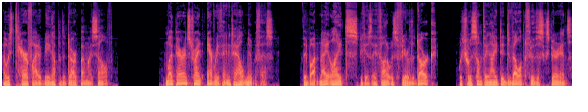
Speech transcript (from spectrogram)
I was terrified of being up in the dark by myself. My parents tried everything to help me with this. They bought night lights because they thought it was fear of the dark, which was something I did develop through this experience.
